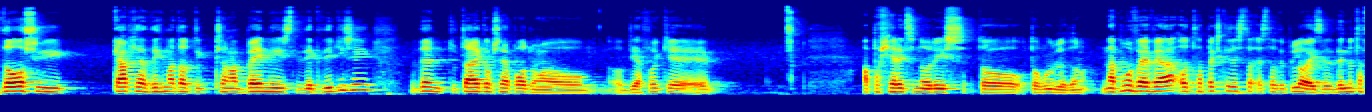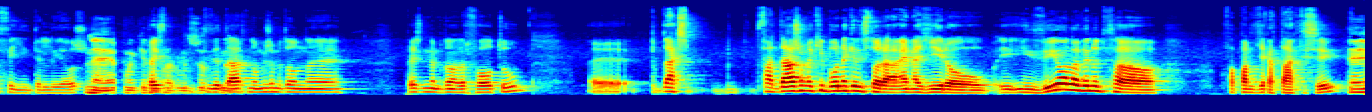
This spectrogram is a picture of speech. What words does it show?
δώσει κάποια δείγματα ότι ξαναμπαίνει στη διεκδίκηση. Δεν του τα έκοψε απότομα ο, ο Διαφό και αποχαιρέτησε νωρίς το, το Wimbledon. Να πούμε βέβαια ότι θα παίξει και στο, στο διπλό έτσι. Δεν είναι ότι θα φύγει τελείως. Ναι, έχουμε και Παίζει το πρόβλημα στο την διπλό. Τετάρτη νομίζω με τον, ε, παίζει με τον αδερφό του. Ε, εντάξει, φαντάζομαι εκεί μπορεί να κερδίσει τώρα ένα γύρο ή ή δύο, αλλά δεν είναι ότι θα, θα πάνε για κατάκτηση. Ε,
